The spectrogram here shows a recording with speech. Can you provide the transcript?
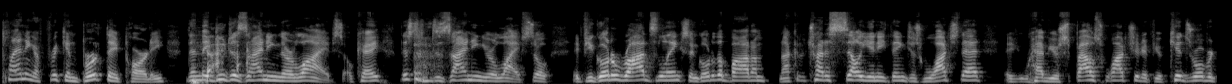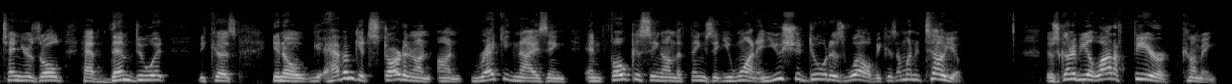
planning a freaking birthday party than they do designing their lives. Okay. This is designing your life. So if you go to Rod's links and go to the bottom, I'm not going to try to sell you anything. Just watch that. If you have your spouse watch it, if your kids are over 10 years old, have them do it because you know have them get started on on recognizing and focusing on the things that you want and you should do it as well because i'm going to tell you there's going to be a lot of fear coming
